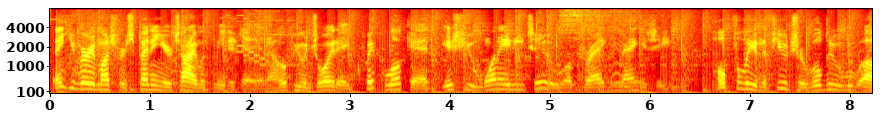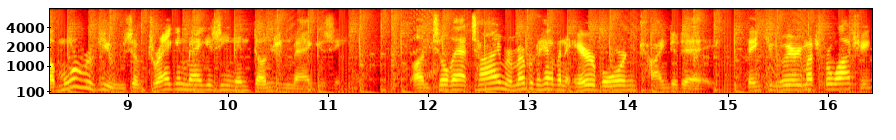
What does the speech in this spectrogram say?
Thank you very much for spending your time with me today, and I hope you enjoyed a quick look at issue 182 of Dragon Magazine. Hopefully in the future we'll do uh, more reviews of Dragon Magazine and Dungeon Magazine. Until that time, remember to have an airborne kind of day. Thank you very much for watching.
